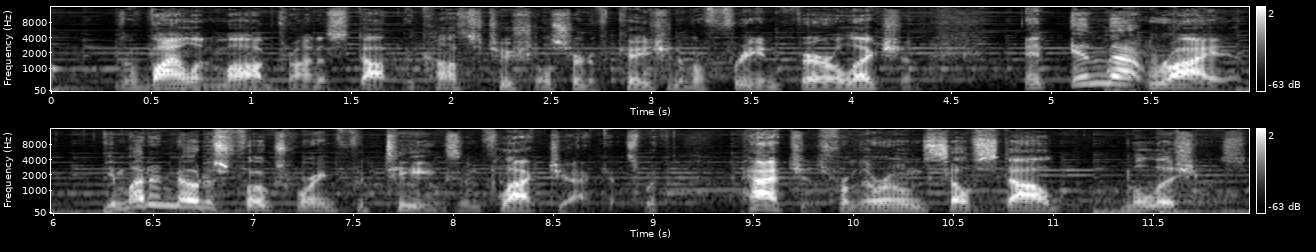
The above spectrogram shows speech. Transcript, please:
It was a violent mob trying to stop the constitutional certification of a free and fair election. And in that riot, you might have noticed folks wearing fatigues and flak jackets with patches from their own self styled militias.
